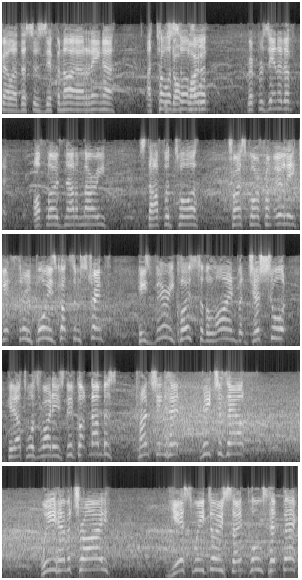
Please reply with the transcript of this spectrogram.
fella. This is Zephaniah Renga. Atoa offloaded. representative. Offloads now to Murray. Stafford Tor. Try scorer from earlier. Gets through. Boy, he's got some strength. He's very close to the line, but just short. Head out towards the right edge. They've got numbers. Crunching hit. Reaches out. We have a try. Yes, we do. St. Paul's hit back.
